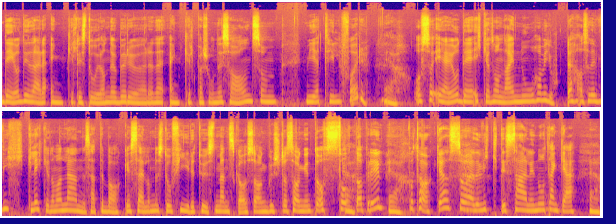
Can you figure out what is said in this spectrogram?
det er jo de der enkelthistoriene, det å berøre den enkeltpersonen i salen, som vi er til for. Ja. Og så er jo det ikke sånn nei, nå har vi gjort det. Altså Det er virkelig ikke når man lener seg tilbake, selv om det sto 4000 mennesker og sang bursdagssangen til oss 12. Ja. april Ja. på taket, så er det viktig, særlig nå, tenker jeg, Ja.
